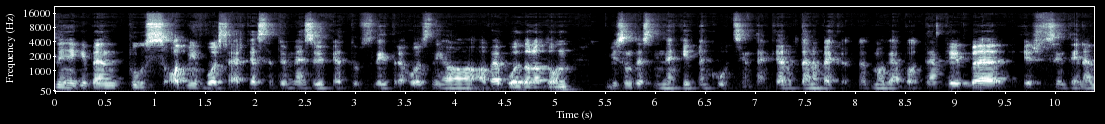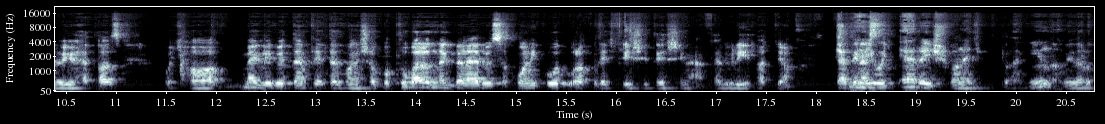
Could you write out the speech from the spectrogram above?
Lényegében plusz adminból szerkeszthető mezőket tudsz létrehozni a, a weboldaladon, viszont ezt mindenképpen kódszinten kell utána bekötnöd magába a templétbe, és szintén előjöhet az, hogyha meglévő templéted van, és abba próbálod meg beleerőszakolni kódból, akkor egy frissítés simán felülírhatja. Tehát én ezt... hogy erre is van egy plugin, amivel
